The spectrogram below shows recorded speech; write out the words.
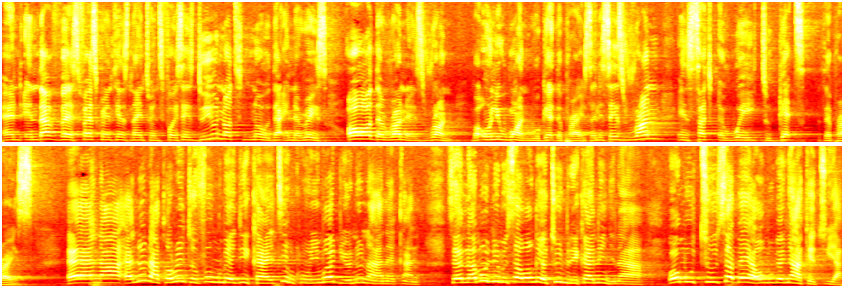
And in that verse, 1 Corinthians 9:24, it says, "Do you not know that in a race all the runners run, but only one will get the prize?" And it says, "Run in such a way to get the prize." ɛɛ na ɛno na korintofo nwoma edi kan ti nkron yi mu aduonu na ne kan sɛ na mu nim sɛ wɔn etu mirika ne nyinaa wɔn tu sɛ bɛyɛ a wɔn bɛnya akatua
